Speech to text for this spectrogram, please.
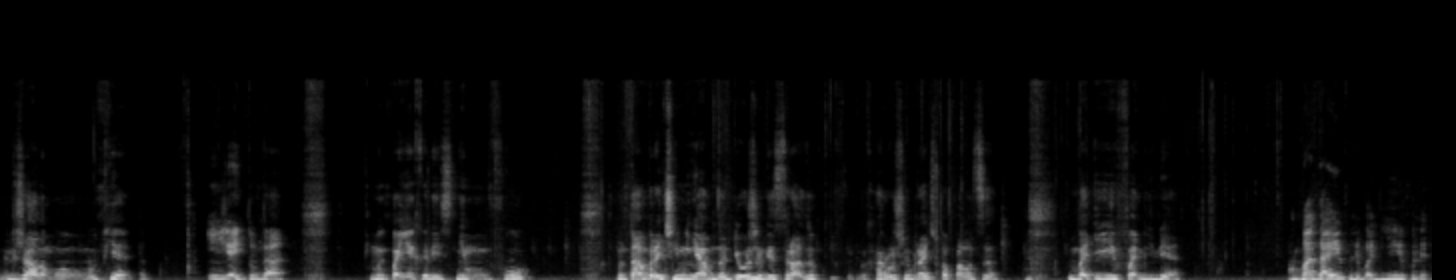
лежала в Уфе, езжай туда. Мы поехали с ним в Уфу. Ну, там врачи меня обнадежили сразу. Хороший врач попался. Бадеев фамилия. Бадаев или Бадеев ли.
